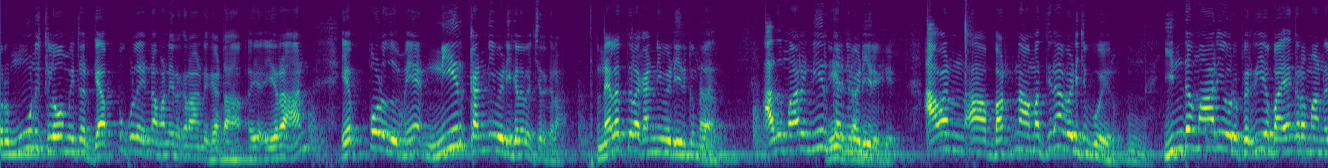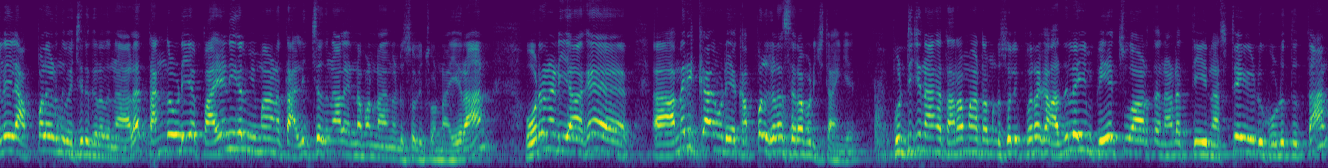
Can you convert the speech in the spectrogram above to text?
ஒரு மூணு கிலோமீட்டர் கேப்புக்குள்ளே என்ன பண்ணியிருக்கிறான்னு கேட்டான் ஈரான் எப்பொழுதுமே நீர் கண்ணி வெடிகளை வச்சிருக்கிறான். நிலத்துல கண்ணி வெடி இருக்கும்ல? அது மாதிரி நீர் கண்ணி வெடி இருக்கு. அவன் பட்டனை அமர்த்தினா வெடிச்சு போயிடும் இந்த மாதிரி ஒரு பெரிய பயங்கரமான நிலையில் அப்பல இருந்து வச்சிருக்கிறதுனால தங்களுடைய பயணிகள் விமானத்தை அழிச்சதுனால என்ன பண்ணாங்கன்னு சொல்லி சொன்னா ஈரான் உடனடியாக அஹ், அமெரிக்காவினுடைய கப்பல்களை சிறப்பிடிச்சிட்டாங்க பிடிச்சி நாங்கள் தரமாட்டோம்னு சொல்லி பிறகு அதுலேயும் பேச்சுவார்த்தை நடத்தி நஷ்ட ஈடு கொடுத்து தான்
